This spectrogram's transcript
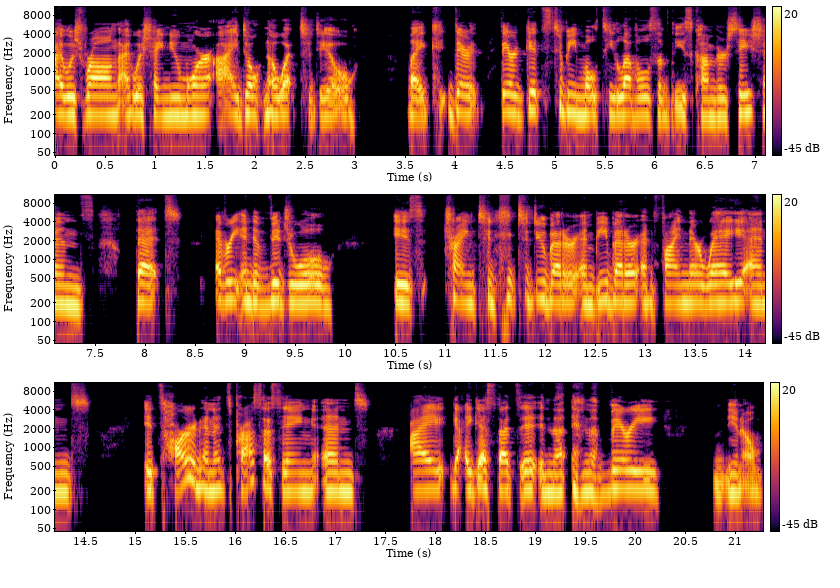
i was wrong i wish i knew more i don't know what to do. Like there there gets to be multi levels of these conversations that every individual is trying to to do better and be better and find their way and it's hard and it's processing and i i guess that's it in the in the very you know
